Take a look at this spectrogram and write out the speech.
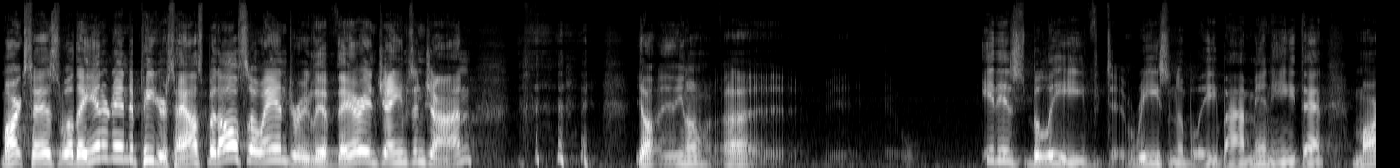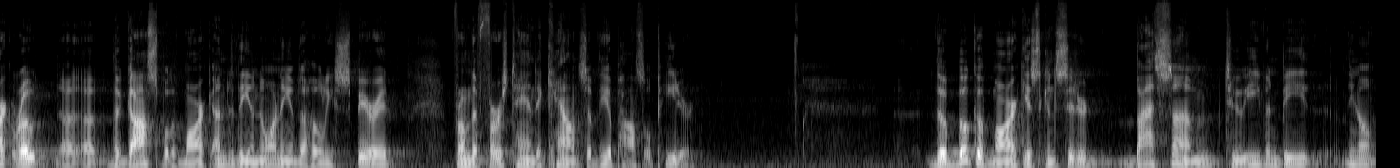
Mark says, well, they entered into Peter's house, but also Andrew lived there, and James and John. you know, uh, it is believed reasonably by many that Mark wrote uh, uh, the Gospel of Mark under the anointing of the Holy Spirit from the firsthand accounts of the Apostle Peter. The book of Mark is considered by some to even be, you know,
